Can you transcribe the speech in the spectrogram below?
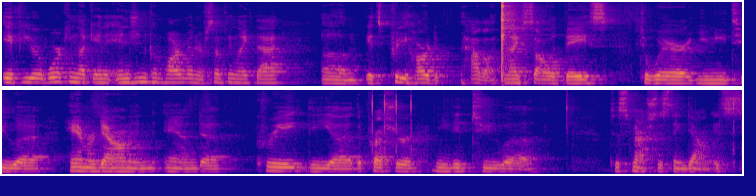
if you're working like in an engine compartment or something like that, um, it's pretty hard to have a nice solid base to where you need to uh, hammer down and, and uh, create the, uh, the pressure needed to, uh, to smash this thing down. It's,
